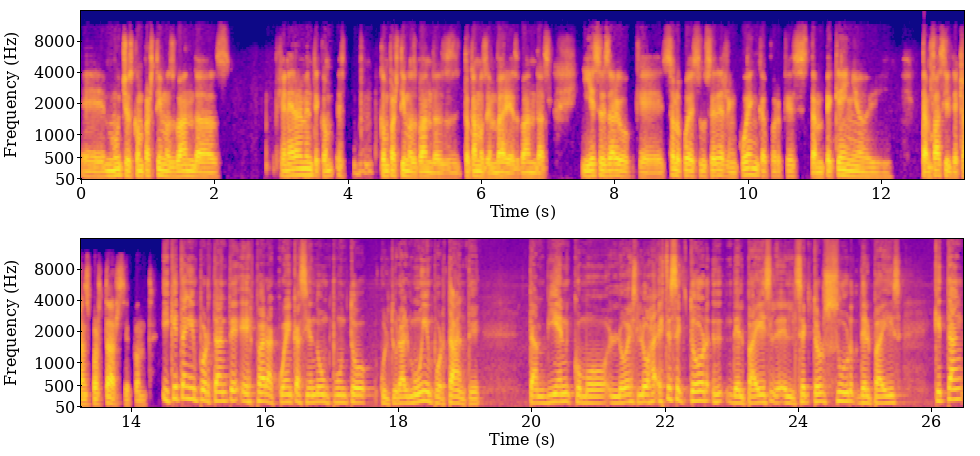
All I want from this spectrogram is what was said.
eh, muchos compartimos bandas, generalmente com compartimos bandas, tocamos en varias bandas, y eso es algo que solo puede suceder en Cuenca porque es tan pequeño y tan fácil de transportarse, ponte. ¿Y qué tan importante es para Cuenca, siendo un punto cultural muy importante, también como lo es Loja, este sector del país, el sector sur del país, qué tan,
